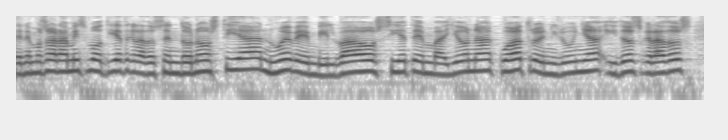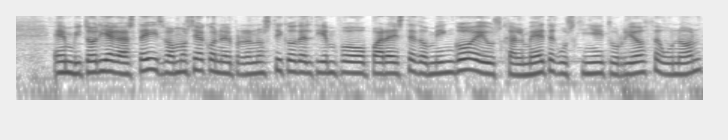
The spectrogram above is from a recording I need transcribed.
Tenemos ahora mismo 10 grados en Donostia, 9 en Bilbao, 7 en Bayona, 4 en Iruña y 2 grados en Vitoria-Gasteiz. Vamos ya con el pronóstico del tiempo para este domingo. Euskalmet, Gusquiña y Turrioz, Egunon.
